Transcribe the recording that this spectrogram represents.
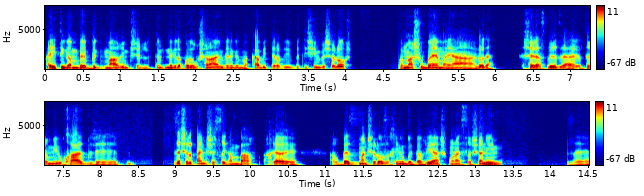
הייתי גם בגמרים של נגד הפועל ירושלים ונגד מכבי תל אביב ב-93, אבל משהו בהם היה, לא יודע, קשה להסביר את זה, היה יותר מיוחד, וזה של 2016 גם בא אחרי הרבה זמן שלא זכינו בגביע, 18 שנים, זה,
